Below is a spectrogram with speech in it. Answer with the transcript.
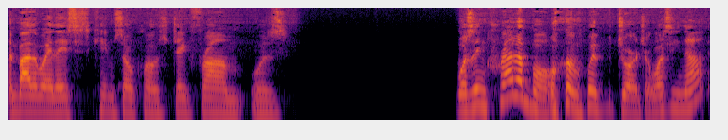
And by the way, they came so close. Jake Fromm was was incredible with Georgia, was he not?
